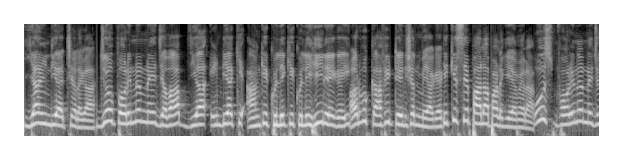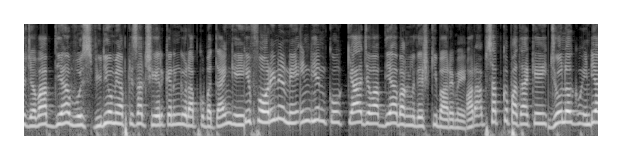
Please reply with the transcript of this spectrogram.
या इंडिया अच्छा लगा? जो फॉरिनर ने जवाब दिया इंडिया की आँखें खुले की खुली ही रह गई और वो काफ़ी टेंशन में आ गया कि किससे पाला पड़ गया मेरा। उस फॉरिनर ने जो जवाब दिया, वो इस वीडियो में आपके साथ शेयर करेंगे और आपको बताएँगे कि फॉरेनर ने इंडियन को क्या जवाब दिया बांग्लादेश के बारे में और आप सबको पता है कि जो लोग इंडिया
